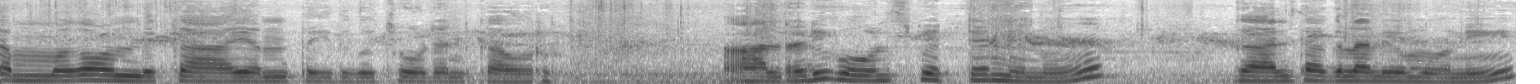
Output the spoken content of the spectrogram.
చెమ్మగా ఉంది కాయ అంత. ఇదిగో చూడండి కవరు. ఆల్రెడీ హోల్స్ పెట్టాను నేను. గాలి తగలాలేమో అని.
